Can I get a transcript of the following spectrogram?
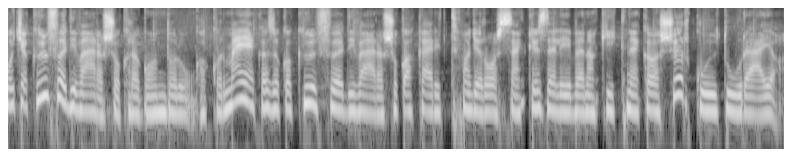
Hogyha külföldi városokra gondolunk, akkor melyek azok a külföldi városok, akár itt Magyarország közelében, akiknek a sörkultúrája,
